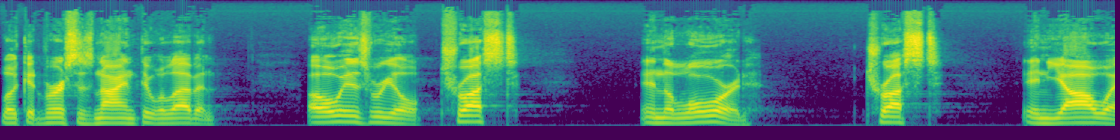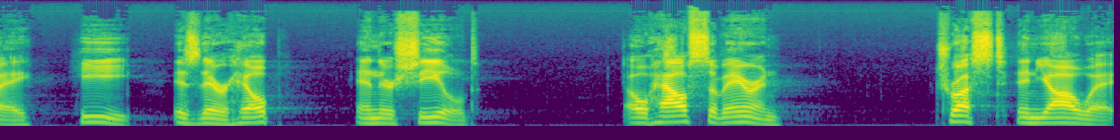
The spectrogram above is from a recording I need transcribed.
Look at verses 9 through 11. O Israel, trust in the Lord, trust in Yahweh. He is their help and their shield. O house of Aaron, trust in Yahweh.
